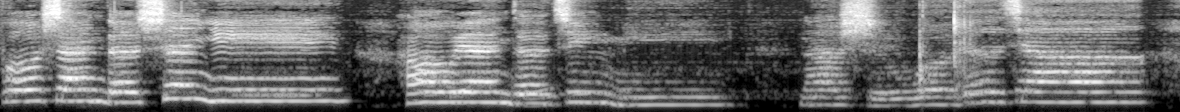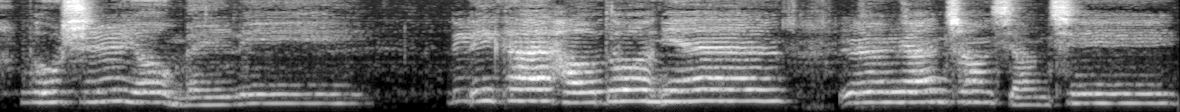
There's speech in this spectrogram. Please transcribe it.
佛山的身影，好远的静谧，那是我的家，朴实又美丽。离开好多年，仍然常想起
